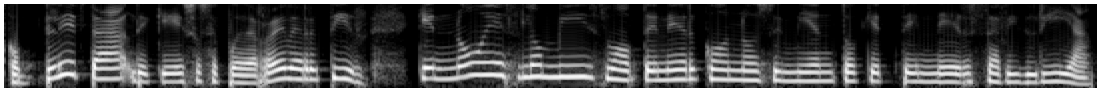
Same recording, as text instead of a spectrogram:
completa de que eso se puede revertir, que no es lo mismo obtener conocimiento que tener sabiduría.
